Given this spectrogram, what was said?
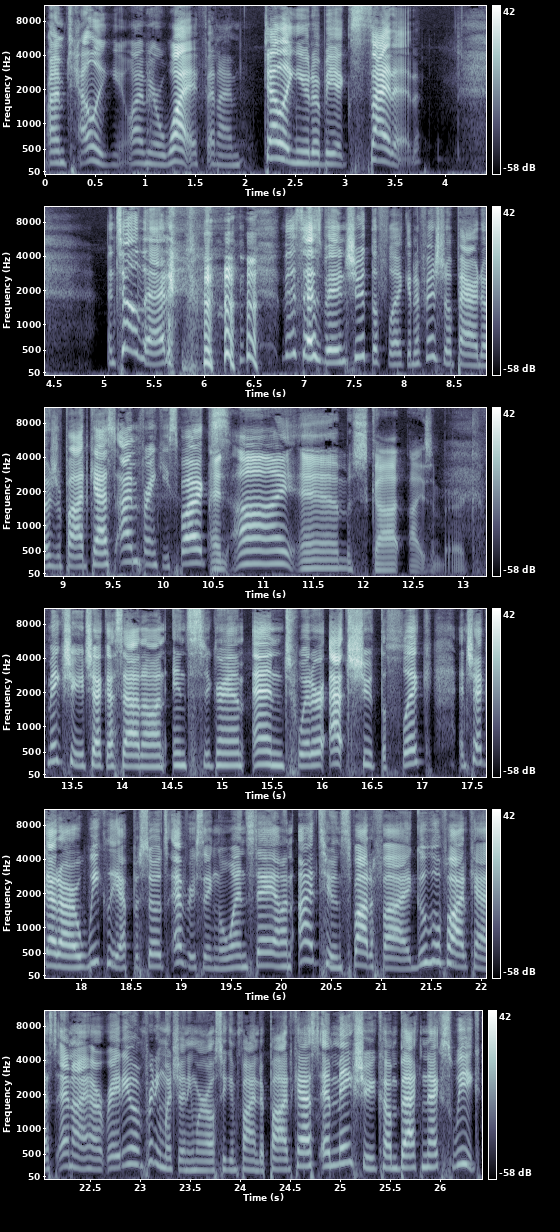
I'm telling you, I'm your wife, and I'm telling you to be excited. Until then, this has been Shoot the Flick, an official Paradoja podcast. I'm Frankie Sparks. And I am Scott Eisenberg. Make sure you check us out on Instagram and Twitter at Shoot the Flick, and check out our weekly episodes every single Wednesday on iTunes, Spotify, Google Podcasts, and iHeartRadio, and pretty much anywhere else you can find a podcast. And make sure you come back next week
